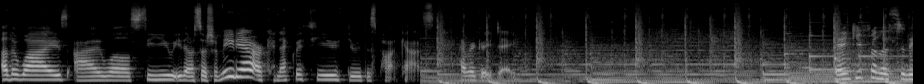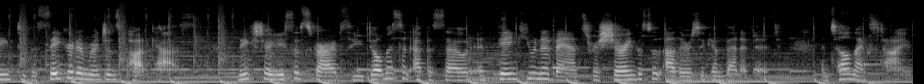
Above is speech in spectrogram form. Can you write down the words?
otherwise, I will see you either on social media or connect with you through this podcast. Have a great day. Thank you for listening to the Sacred Emergence podcast. Make sure you subscribe so you don't miss an episode, and thank you in advance for sharing this with others who can benefit. Until next time.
